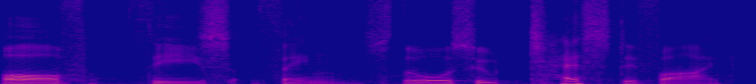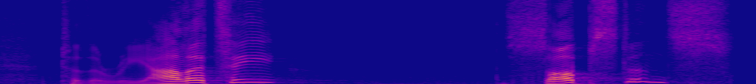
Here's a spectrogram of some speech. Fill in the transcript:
of these things. Those who testify to the reality, the substance,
